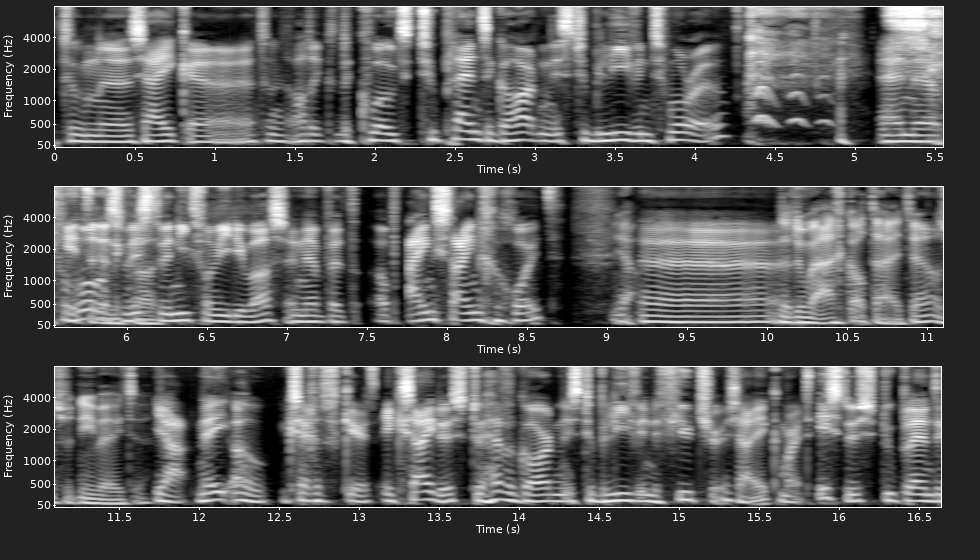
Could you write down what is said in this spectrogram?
toen, zei ik, toen had ik de quote: To plant a garden is to believe in tomorrow. En eh, vervolgens wisten we niet van wie die was. En hebben we het op Einstein gegooid. Ja. Eh, Dat doen we eigenlijk altijd, hè, als we het niet weten. ja, nee, oh, ik zeg het verkeerd. Ik zei dus, to have a garden is to believe in the future, zei ik. Maar het is dus, to plant a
